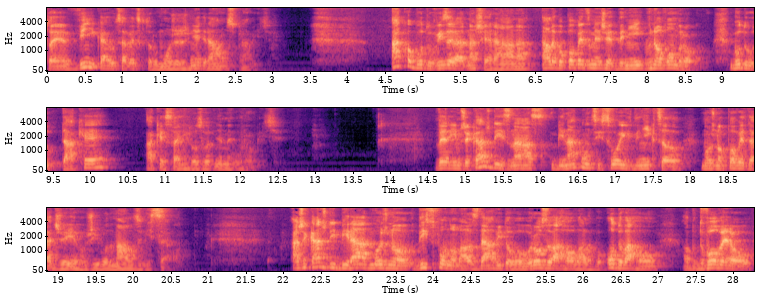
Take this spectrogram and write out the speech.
To je vynikajúca vec, ktorú môžeš hneď ráno spraviť. Ako budú vyzerať naše rána, alebo povedzme, že dni v novom roku, budú také, aké sa ich rozhodneme urobiť. Verím, že každý z nás by na konci svojich dní chcel možno povedať, že jeho život mal zmysel. A že každý by rád možno disponoval s Dávidovou rozvahou alebo odvahou alebo dôverou.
